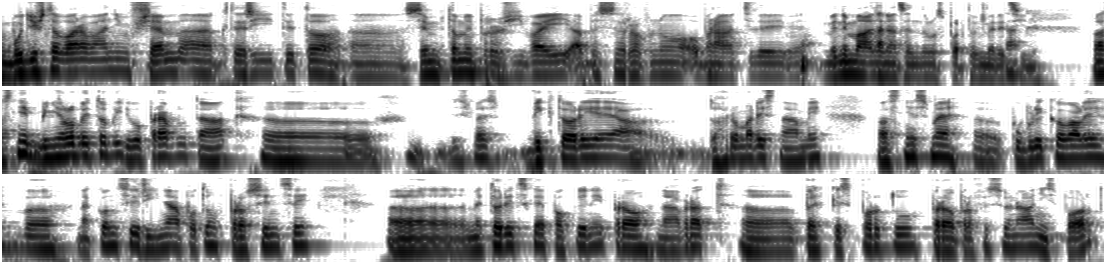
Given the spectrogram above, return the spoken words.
Budíš to varováním všem, eh, kteří tyto uh, symptomy prožívají, aby se rovnou obrátili minimálně tak. na Centrum sportovní medicíny. Tak. Vlastně mělo by to být opravdu tak. Uh, my jsme z Viktorie a dohromady s námi vlastně jsme publikovali v, na konci října a potom v prosinci metodické pokyny pro návrat ke sportu pro profesionální sport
